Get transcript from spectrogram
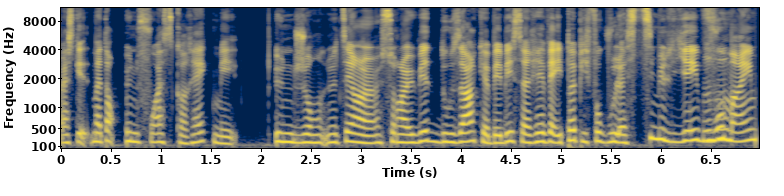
Parce que, mettons, une fois, c'est correct, mais une journée, tu sais, un- sur un 8-12 heures que le bébé se réveille pas, puis il faut que vous le stimuliez vous-même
